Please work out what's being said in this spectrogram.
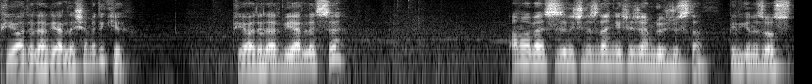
Piyadeler yerleşemedi ki. Piyadeler bir yerleşse. Ama ben sizin içinizden geçeceğim Gürcistan. Bilginiz olsun.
